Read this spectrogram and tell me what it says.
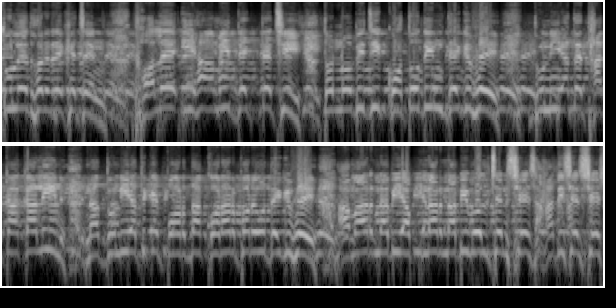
তুলে ধরে রেখেছেন। ফলে ইহা আমি দেখতেছি। তো নবীজি কতদিন দেখবে? দুনিয়াতে থাকাকালীন না দুনিয়া থেকে পর্দা করার পরেও দেখবে? আমার নাবি, আপনার নাবি বলছেন, শেষ হাদিসের শেষ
